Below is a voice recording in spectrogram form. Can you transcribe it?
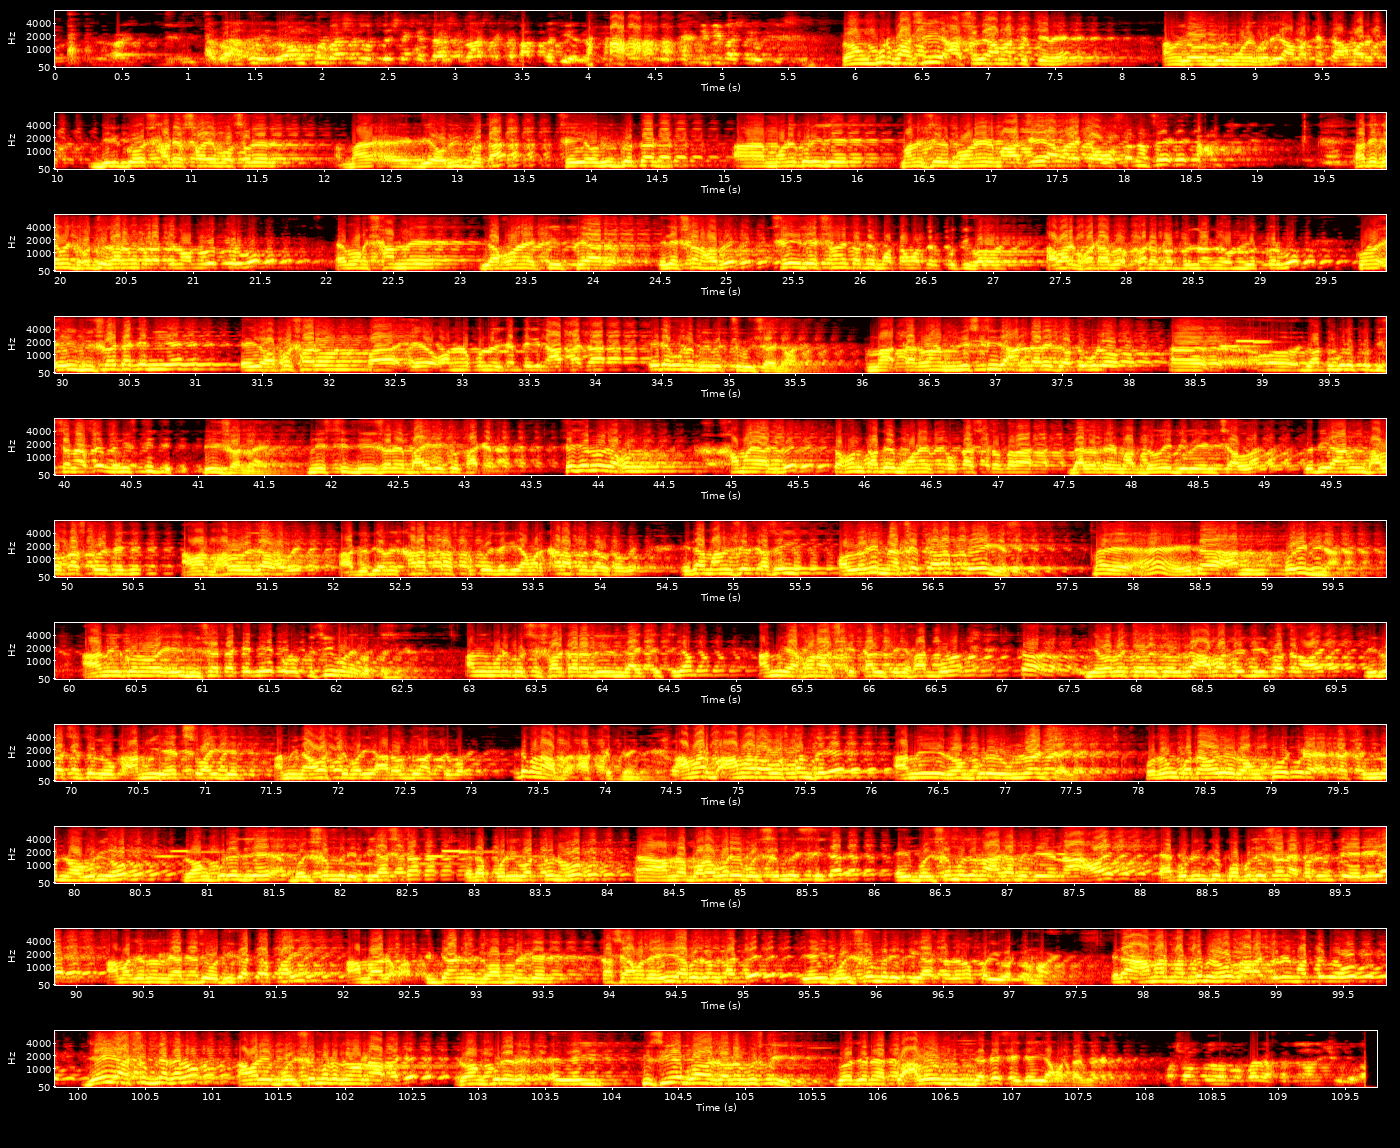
রংপুরবাসী আসলে আমাকে চেনে। আমি যতদূর মনে করি। আমাকে আমার দীর্ঘ সাড়ে ছয় বছরের যে অভিজ্ঞতা সেই অভিজ্ঞতার আহ, মনে করি যে মানুষের মনের মাঝে আমার একটা অবস্থান আছে। তাদেরকে আমি ধৈর্য ধারণ করার জন্য অনুরোধ করব। এবং সামনে যখন একটি ফেয়ার ইলেকশন হবে, সেই ইলেকশনে তাদের মতামতের প্রতিফলন আবার ঘটা, ঘটানোর জন্য আমি অনুরোধ করব। কোন এই বিষয়টাকে নিয়ে এই অপসারণ বা অন্য কোনো এখান থেকে না থাকা, এটা কোনো বিবেচ্য বিষয় নয়। কারণ মিনিস্ট্রির আন্ডারে যতগুলো যতগুলো প্রতিষ্ঠান আছে মিনিস্ট্রি ডিসিশন নেয়। মিনিস্ট্রি ডিসিশনের বাইরে কেউ থাকে না। সেই জন্য যখন সময় আসবে তখন তাদের মনের প্রকাশটা তারা ব্যালটের মাধ্যমেই দেবে ইনশাল্লাহ যদি আমি ভালো কাজ করে থাকি আমার ভালো রেজাল্ট হবে। আর যদি আমি খারাপ কাজ করে থাকি আমার খারাপ রেজাল্ট হবে। এটা মানুষের কাছেই অলরেডি মেসেজ তারা পেয়ে গেছে। হ্যাঁ, হ্যাঁ এটা আমি করি না। আমি কোনো এই বিষয়টাকে নিয়ে কোনো কিছুই মনে করতেছি না। আমি মনে করছি সরকারের দুদিন দায়িত্বে ছিলাম। আমি এখন আজকে কাল থেকে থাকব না। তো যেভাবে চলে চলবে আবার যদি নির্বাচন হয়। নির্বাচিত লোক, আমি এক্স ওয়াই জেড আমি নাও আসতে পারি আরও একজন আসতে পারে, এটা কোনো আক্ষেপ নেই। আমার আমার অবস্থান থেকে আমি রংপুরের উন্নয়ন চাই। প্রথম কথা হলো রংপুর একটা সুন্দর নগরী হোক, রংপুরের যে বৈষম্যের ইতিহাসটা, এটা পরিবর্তন হোক আমরা বরাবরই বৈষম্যের শিকার। এই বৈষম্য যেন আগামী দিনে না হয় according to population according to area আমরা যেন ন্যায্য অধিকারটা পাই, আমার ইন্টারনাল গভর্নমেন্টের কাছে আমাদের এই আবেদন থাকবে যে এই বৈষম্যের ইতিহাসটা যেন পরিবর্তন হয়। এটা আমার মাধ্যমে হোক আর একজনের মাধ্যমে হোক, যেই আসুক না কেন, আমার এই বৈষম্যটা যেন না থাকে, রংপুরের এই পিছিয়ে পড়া জনগোষ্ঠী, যেন একটু আলোর মুখ দেখে, সেটাই আমার দাবি থাকবে। অসংখ্য ধন্যবাদ আপনার জন্য অনেক শুভ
